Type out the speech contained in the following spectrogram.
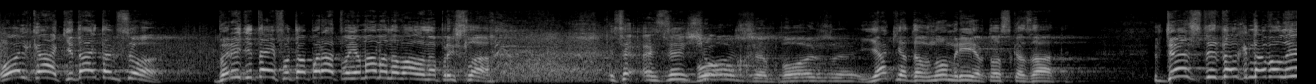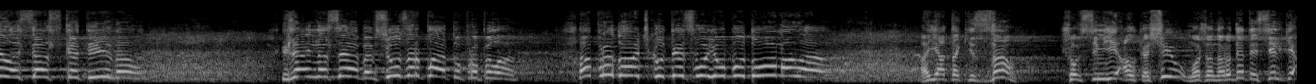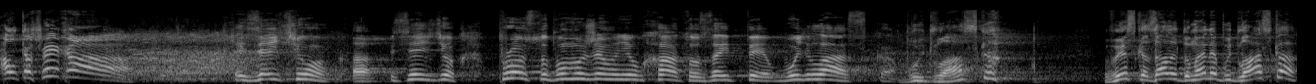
Олька, кидай там все. Бери дітей, фотоапарат, твоя мама навалена прийшла. За, за що? Боже, Боже, як я давно мріяв то сказати. Де ж ти так навалилася, скотина? Глянь на себе, всю зарплату пропила. А про дочку ти свою подумала. А я так і знав, що в сім'ї алкашів може народити стільки алкашиха. Зайчок, А. зайчок, просто поможи мені в хату зайти, будь ласка. Будь ласка. Ви сказали до мене, будь ласка.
